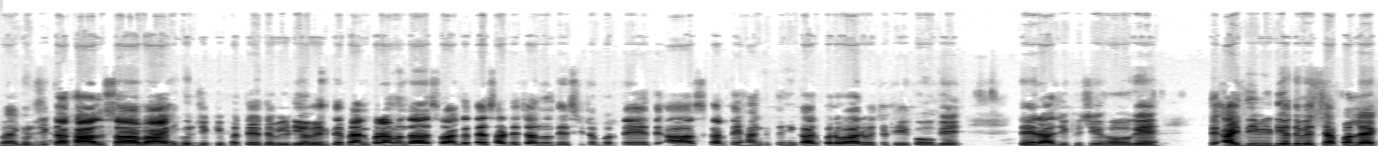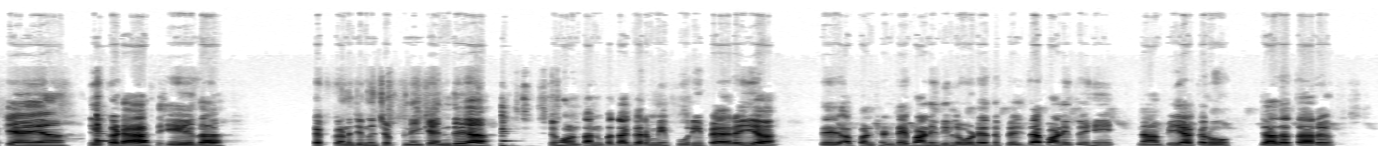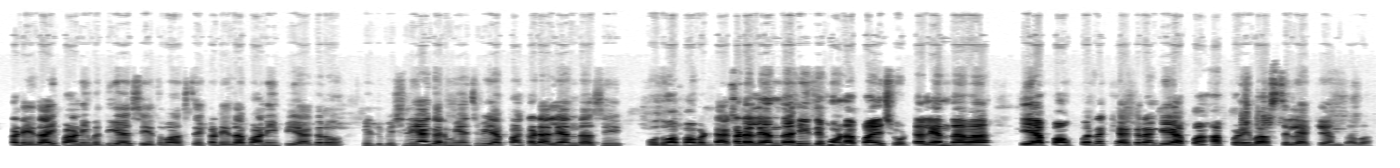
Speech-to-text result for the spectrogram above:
ਵਾਹਿਗੁਰੂ ਜੀ ਕਾ ਖਾਲਸਾ, ਵਾਹਿਗੁਰੂ ਜੀ ਕੀ ਫਤਿਹ ਤੇ ਵੀਡੀਓ ਵੇਖਦੇ ਭੈਣ ਭਰਾਵਾਂ ਦਾ ਸਵਾਗਤ ਹੈ ਸਾਡੇ ਚੈਨਲ ਦੇਸੀ ਟੱਬਰ ਤੇ ਤੇ ਆਸ ਕਰਦੇ ਹਾਂ ਕਿ ਤੁਸੀਂ ਘਰ ਪਰਿਵਾਰ ਵਿੱਚ ਠੀਕ ਹੋਗੇ ਤੇ ਰਾਜੀ ਖੁਸ਼ੀ ਹੋਗੇ ਤੇ ਅੱਜ ਦੀ ਵੀਡੀਓ ਦੇ ਵਿੱਚ ਆਪਾਂ ਲੈ ਕੇ ਆਏ ਆ ਇਹ ਕੜਾ ਤੇ ਇਹਦਾ ਢੱਕਣ ਜਿਹਨੂੰ ਚਪਣੀ ਕਹਿੰਦੇ ਆ ਤੇ ਹੁਣ ਤੁਹਾਨੂੰ ਪਤਾ ਗਰਮੀ ਪੂਰੀ ਪੈ ਰਹੀ ਆ ਤੇ ਆਪਾਂ ਨੂੰ ਠੰਡੇ ਪਾਣੀ ਦੀ ਲੋੜ ਹੈ ਤੇ ਫ੍ਰਿਜ ਦਾ ਪਾਣੀ ਤੁਸੀਂ ਨਾ ਪੀਆ ਕਰੋ, ਜ਼ਿਆਦਾਤਰ ਘੜੇ ਦਾ ਹੀ ਪਾਣੀ ਵਧੀਆ ਸਿਹਤ ਵਾਸਤੇ ਘੜੇ ਦਾ ਪਾਣੀ ਪੀਆ ਕਰੋ। ਪਿਛਲੀਆਂ ਗਰਮੀਆਂ 'ਚ ਵੀ ਆਪਾਂ ਘੜਾ ਲਿਆਂਦਾ ਸੀ, ਉਦੋਂ ਆਪਾਂ ਵੱਡਾ ਘੜਾ ਲਿਆਂਦਾ ਸੀ ਤੇ ਹੁਣ ਆਪਾਂ ਇਹ ਛੋਟਾ ਲਿਆਂਦਾ ਵਾ। ਇਹ ਆਪਾਂ ਉੱਪਰ ਰੱਖਿਆ ਕਰਾਂਗੇ, ਆਪਾਂ ਆਪਣੇ ਵਾਸਤੇ ਲੈ ਕੇ ਆਂਦਾ ਵਾ।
